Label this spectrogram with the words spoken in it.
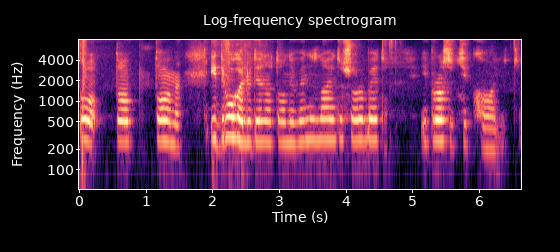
то, то тоне. І друга людина тоне. Ви не знаєте, що робити. І просто тікаєте.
